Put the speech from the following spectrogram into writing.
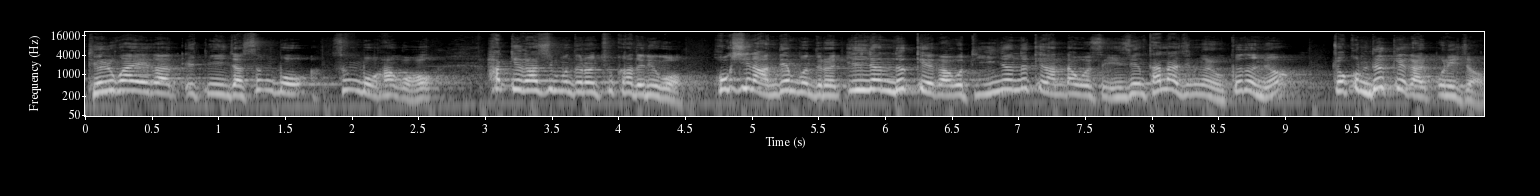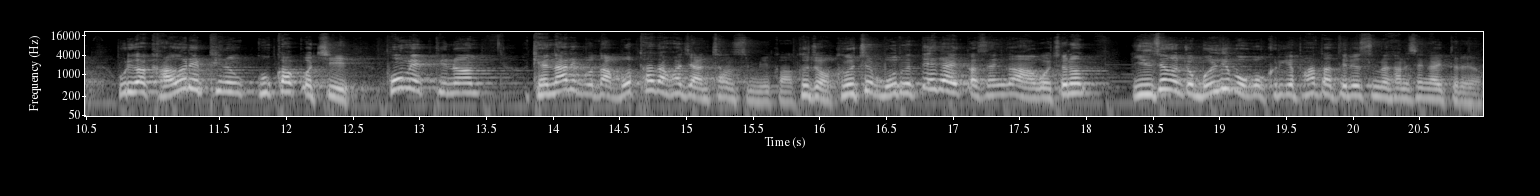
결과에가 일단 이제 승복 승복하고 합격하신 분들은 축하드리고 혹시나 안 된 분들은 1년 늦게 가고 2년 늦게 간다고 해서 인생 달라지는 건 없거든요. 조금 늦게 갈 뿐이죠. 우리가 가을에 피는 국화꽃이 봄에 피는 개나리보다 못하다 하지 않지 않습니까? 그죠? 그것처럼 모든 게 때가 있다 생각하고 저는 인생은 좀 멀리 보고 그렇게 받아들였으면 하는 생각이 들어요.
